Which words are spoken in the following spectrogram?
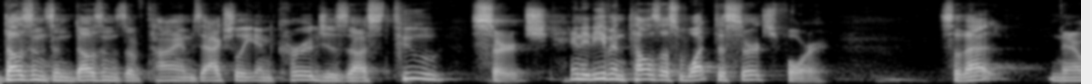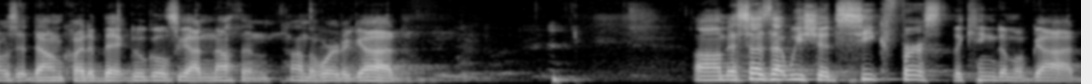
dozens and dozens of times, actually encourages us to search. And it even tells us what to search for. So that narrows it down quite a bit. Google's got nothing on the Word of God. Um, it says that we should seek first the kingdom of God.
